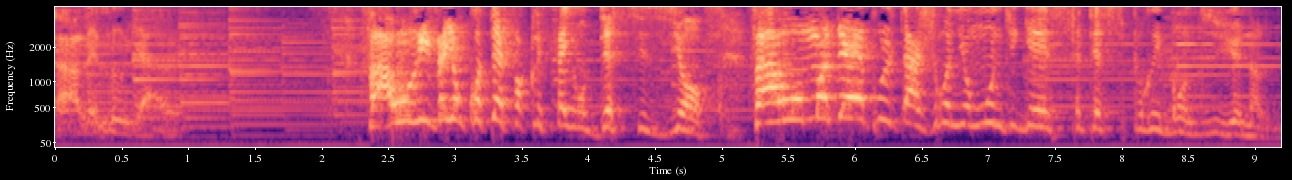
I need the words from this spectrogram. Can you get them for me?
Alléluia. Pharaon arrive yon côté, faut qu'il fasse une décision. Pharaon demande pour ta joindre un monde qui a cet esprit bon Dieu dans lui.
